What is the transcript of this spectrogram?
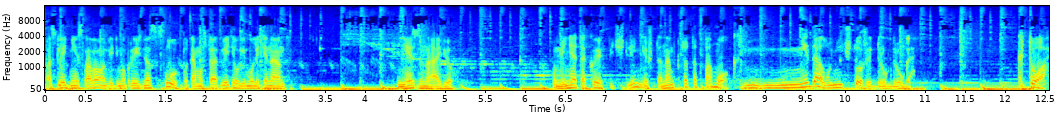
Последние слова он, видимо, произнес вслух, потому что ответил ему лейтенант. «Не знаю». У меня такое впечатление, что нам кто-то помог. Не дал уничтожить друг друга. «Кто?»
